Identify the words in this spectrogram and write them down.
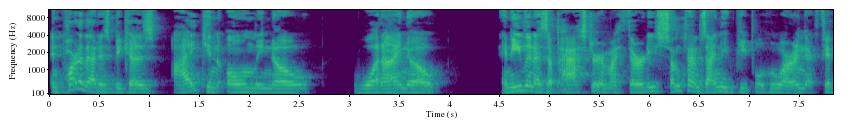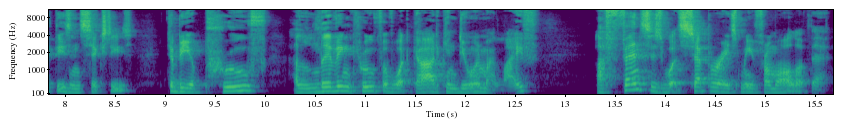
And part of that is because I can only know what I know. And even as a pastor in my 30s, sometimes I need people who are in their 50s and 60s to be a proof, a living proof of what God can do in my life. Offense is what separates me from all of that.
